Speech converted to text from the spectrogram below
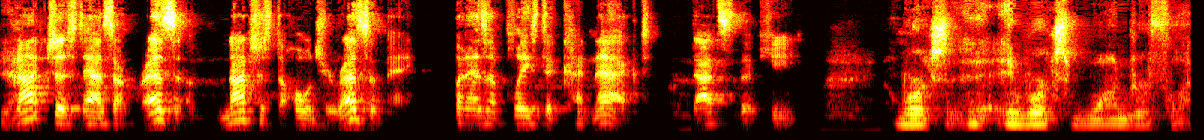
Yeah. not just as a resume, not just to hold your resume, but as a place to connect, that's the key. works it works wonderfully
